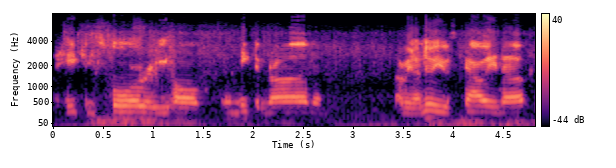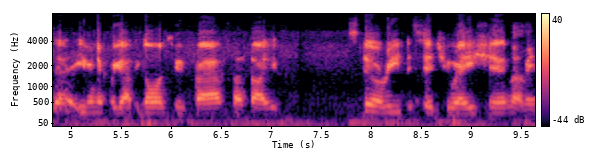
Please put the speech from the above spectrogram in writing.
he can score, he halt, and he can run. And I mean, I knew he was cowy enough that even if we got to going too fast, I thought he'd still read the situation. I mean,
